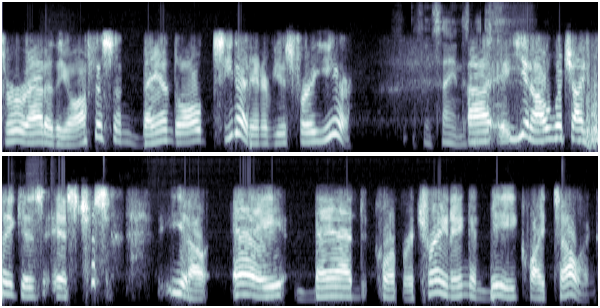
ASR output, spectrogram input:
threw her out of the office and banned all CNET interviews for a year. It's insane. Uh, you know, which I think is is just, you know, a bad corporate training, and b quite telling.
